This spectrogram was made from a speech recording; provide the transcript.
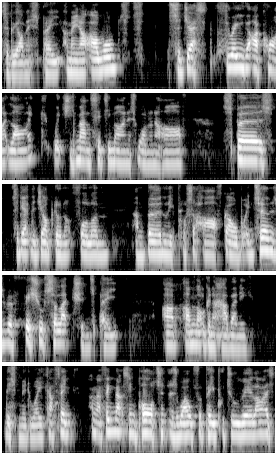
to be honest, Pete. I mean, I, I will suggest three that I quite like, which is Man City minus one and a half, Spurs to get the job done at Fulham, and Burnley plus a half goal. But in terms of official selections, Pete, I'm, I'm not going to have any this midweek. I think, and I think that's important as well for people to realise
